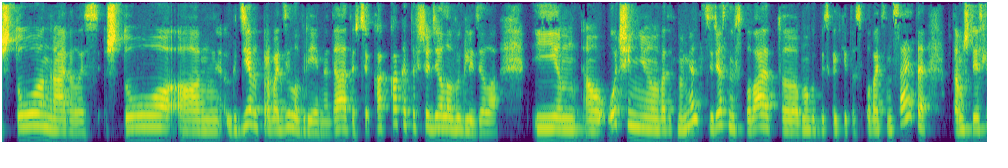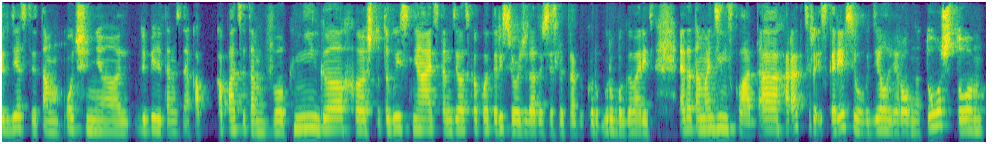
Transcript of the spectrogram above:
что нравилось, что, где проводила время, да, то есть как, как это все дело выглядело. И очень в этот момент интересно всплывают, э, могут быть какие-то всплывать инсайты, потому что если в детстве там очень э, любили, там, не знаю, копаться там в книгах, э, что-то выяснять, там делать какой-то research, да, то есть если так гру- грубо говорить, это там один склад, да, характера, и, скорее всего, вы делали ровно то, что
